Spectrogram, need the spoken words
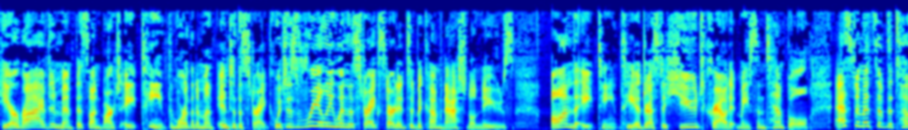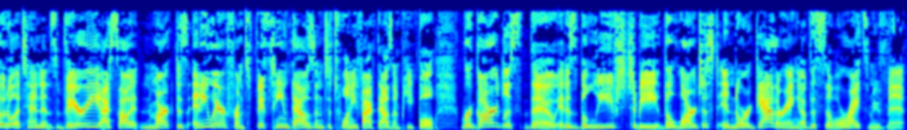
He arrived in Memphis on March 18th, more than a month into the strike, which is really when the strike started to become national news. On the 18th, he addressed a huge crowd at Mason Temple. Estimates of the total attendance vary. I saw it marked as anywhere from 15,000 to 25,000 people. Regardless, though, it is believed to be the largest indoor gathering of the civil rights movement.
